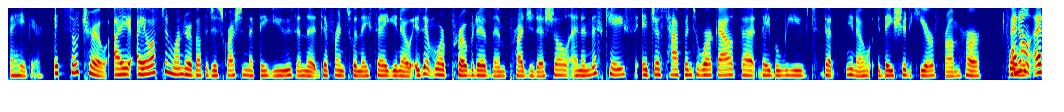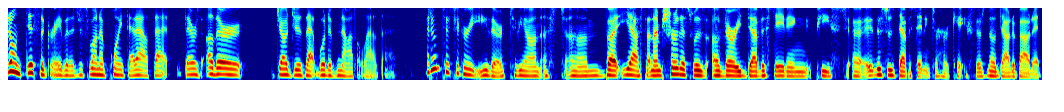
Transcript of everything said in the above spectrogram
behavior. It's so true. I, I often wonder about the discretion that they use and the difference when they say, you know, is it more probative than prejudicial? And in this case, it just happened to work out that they believed that, you know, they should hear from her. I don't I don't disagree, but I just want to point that out that there's other judges that would have not allowed that. I don't disagree either, to be honest. Um, but yes, and I'm sure this was a very devastating piece. Uh, this was devastating to her case. There's no doubt about it.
